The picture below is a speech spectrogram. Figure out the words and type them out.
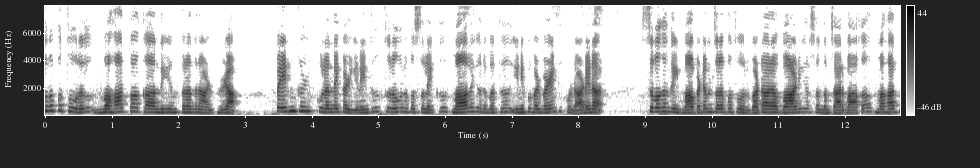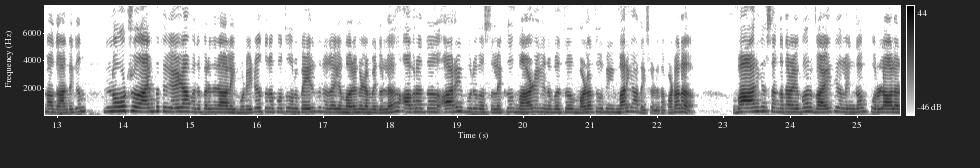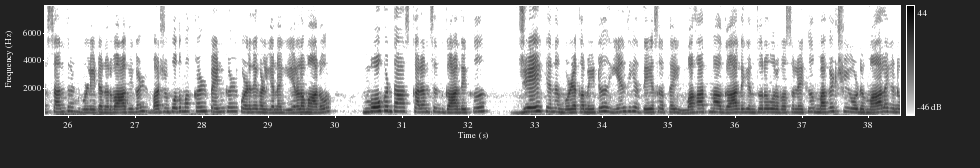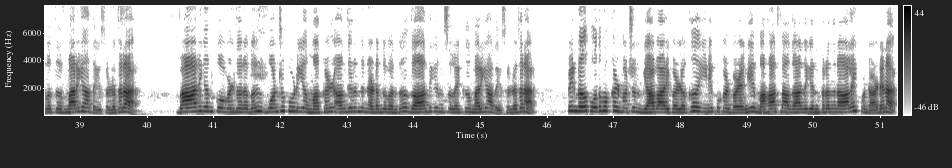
திருப்பத்தூரில் மகாத்மா காந்தியின் பிறந்தநாள் விழா. பெண்கள் குழந்தைகள் இணைந்து திருவுருவ சிலைக்கு மாலை அணிவித்து இனிப்புகள் வழங்கி கொண்டாடினர். சிவகங்கை மாவட்டம் திருப்பத்தூர் வட்டார வாணியர் சங்கம் சார்பாக மகாத்மா காந்தியின் நூற்று ஐம்பத்தி ஏழாவது பிறந்தநாளை முன்னிட்டு திருப்பத்தூர் பேருந்து நிலையம் அருகில் அமைந்துள்ள அவரது அரை உருவ சிலைக்கு மாலை அணிவித்து மலர்தூவி மரியாதை செலுத்தப்பட்டது. வாரியர் சங்க தலைவர் வைத்தியலிங்கம் பொருளாளர் சந்திரன் உள்ளிட்ட நிர்வாகிகள் மற்றும் பொதுமக்கள் பெண்கள் குழந்தைகள் என ஏராளமானோர் மோகன்தாஸ் கரம்சந்த் காந்திக்கு ஜே என முழக்கமிட்டு இந்திய தேசத்தை மகாத்மா காந்தியின் திருவுருவ சிலைக்கு மகிழ்ச்சியோடு மாலை அணிவித்து மரியாதை செலுத்தினர். வாரியன் கோவில் தெருவில் ஒன்று கூடிய மக்கள் அங்கிருந்து நடந்து வந்து காந்தியின் சிலைக்கு மரியாதை செலுத்தினர். பின்பு பொதுமக்கள் மற்றும் வியாபாரிகளுக்கு இனிப்புகள் வழங்கி மகாத்மா காந்தியின் பிறந்த நாளை கொண்டாடினர்.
